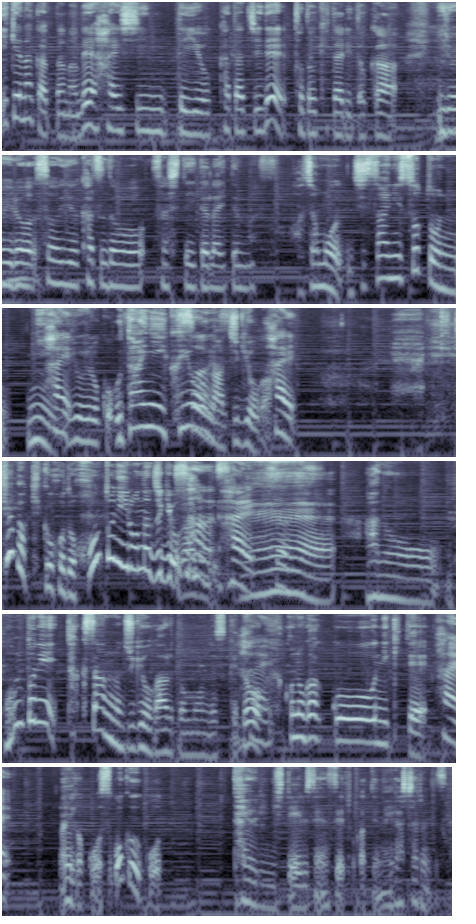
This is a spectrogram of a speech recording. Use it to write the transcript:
行けなかったので配信っていう形で届けたりとかいろいろそういう活動をさせていただいてます。あじゃあもう実際に外にはい。いろいろこう歌いに行くような授業が、はい、聞けば聞くほど本当にいろんな授業があるんですね。あの本当にたくさんの授業があると思うんですけど、はい。この学校に来てはい。何かこうすごくこう頼りにしている先生とかっていうのはいらっしゃるんですか？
